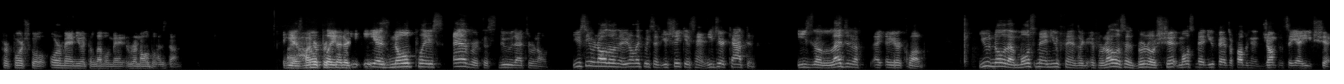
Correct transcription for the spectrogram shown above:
for Portugal or Man U at the level Man Ronaldo has done. He has no 100% place. agree. He, he has no place ever to do that to Ronaldo. You see Ronaldo in there. You don't like what he says. You shake his hand. He's your captain. He's the legend of uh, at, at your club. You know that most Man U fans are. If Ronaldo says Bruno's shit, most Man U fans are probably going to jump and say, "Yeah, he's shit."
